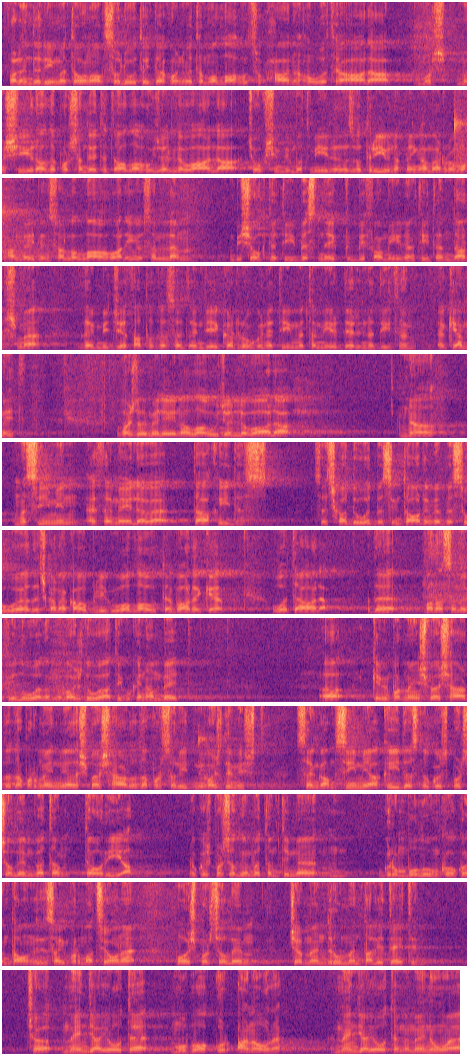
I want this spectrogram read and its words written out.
Falënderimet tona absolute i takojnë vetëm Allahut subhanahu wa taala, mëshira dhe përshëndetjet e Allahu xhalla wa ala qofshin mbi më të mirin dhe zotërinë pejgamberin Muhammedin sallallahu alaihi wasallam, mbi shokët e tij besnik, mbi familjen e tij të ndershme dhe mbi gjithë ata të cilët e ndjekin rrugën e tij më të mirë deri në ditën e Kiametit. Vazhdojmë me lejen e Allahu xhalla wa ala në mësimin e themeleve të akides. se çka duhet besimtari me besue dhe çka na ka obligu Allahu tebareke ue teala dhe para se me fillue dhe me vazhdue aty ku kena mbet e kemi përmend shpesh herë do ta përmendmi edhe shpesh herë do ta përsëritmi vazhdimisht se nga mësimi i akidës nuk është për qëllim vetëm teoria nuk është për qëllim vetëm ti me grumbullu në kokën tane disa informacione, po është për qëllim që me ndru mentalitetin. Që mendja jote m'u bo kur'anore, mendja jote me menue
